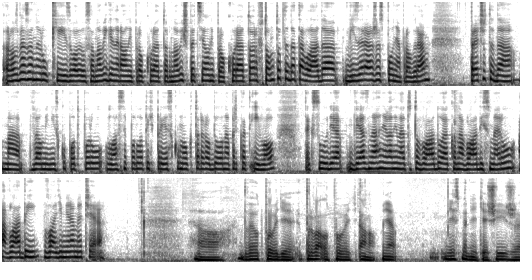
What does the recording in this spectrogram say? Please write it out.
rozviazané ruky, zvolil sa nový generálny prokurátor, nový špeciálny prokurátor. V tomto teda tá vláda vyzerá, že splňa program. Prečo teda má veľmi nízku podporu vlastne podľa tých prieskumov, ktoré robilo napríklad Ivo, tak sú ľudia viac nahnevaní na túto vládu ako na vlády Smeru a vlády Vladimíra Mečiara? Dve odpovede. Prvá odpoveď, áno, mňa nesmierne teší, že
